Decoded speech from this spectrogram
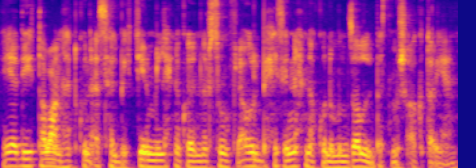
هي دي طبعا هتكون أسهل بكتير من اللي إحنا كنا بنرسمه في الأول بحيث إن إحنا كنا بنظلل بس مش أكتر يعني.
